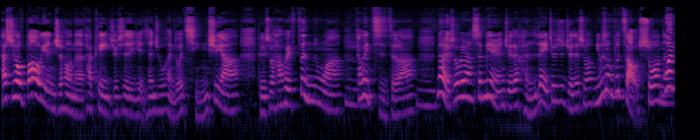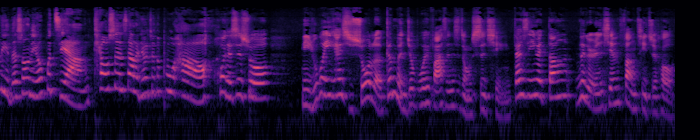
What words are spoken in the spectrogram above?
他事后抱怨之后呢，他可以就是衍生出很多情绪啊，比如说他会愤怒啊，他会指责啊，那有时候会让身边人觉得很累，就是觉得说你为什么不早说呢？问你的时候你又不讲，挑剩下的你又觉得不好，或者是说。你如果一开始说了，根本就不会发生这种事情。但是因为当那个人先放弃之后，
